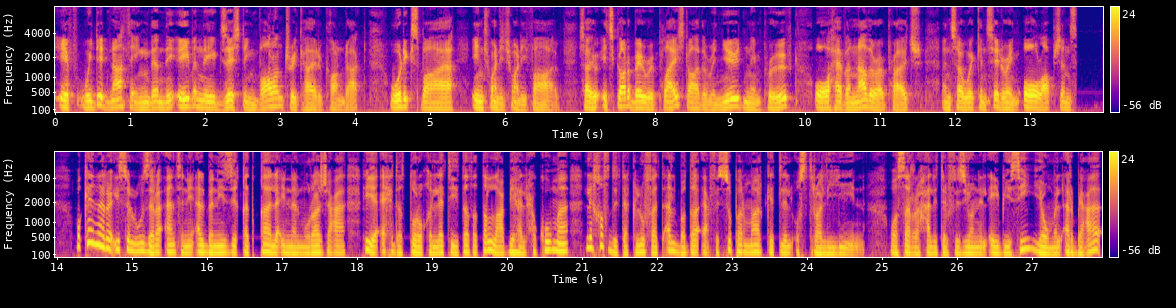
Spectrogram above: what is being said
If we did nothing, then the, even the existing voluntary code of conduct would expire in 2025. So it's got to be replaced, either renewed and improved, or have another approach. And so we're considering all options. وكان رئيس الوزراء أنثوني ألبانيزي قد قال إن المراجعة هي إحدى الطرق التي تتطلع بها الحكومة لخفض تكلفة البضائع في السوبر ماركت للأستراليين. وصرح لتلفزيون ال ABC يوم الأربعاء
